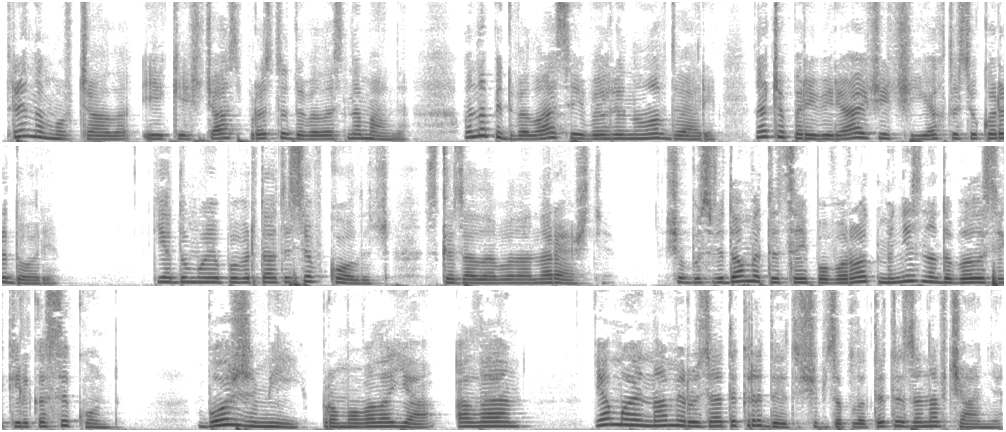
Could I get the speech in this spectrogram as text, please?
Трина мовчала і якийсь час просто дивилась на мене. Вона підвелася і виглянула в двері, наче перевіряючи, чи є хтось у коридорі. Я думаю повертатися в коледж, сказала вона нарешті. Щоб усвідомити цей поворот, мені знадобилося кілька секунд. Боже мій, промовила я, але я маю намір узяти кредит, щоб заплатити за навчання.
